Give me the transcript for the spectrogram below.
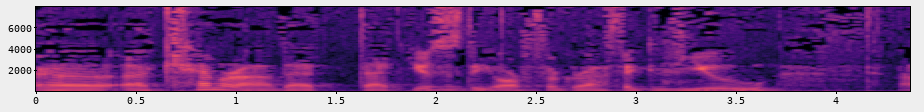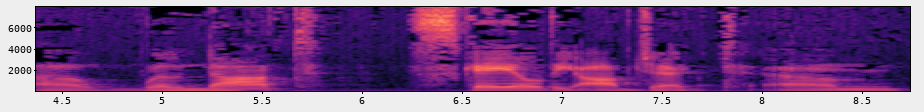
uh, a camera that, that uses the orthographic view uh, will not scale the object um,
